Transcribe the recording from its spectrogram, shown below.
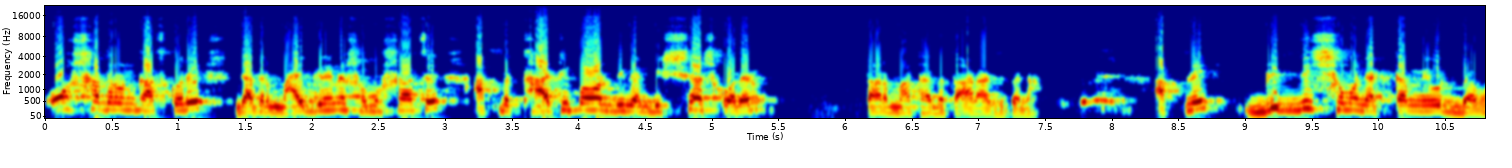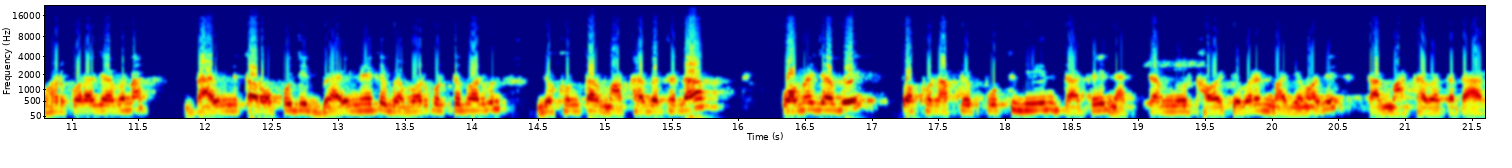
অসাধারণ কাজ করে। যাদের মাইগ্রেনের সমস্যা আছে, আপনি থার্টি পাওয়ার দিবেন, বিশ্বাস করেন, তার মাথা ব্যথা আর আসবে না। আপনি বৃদ্ধির সময় একটা মিউট ব্যবহার করা যাবে না। ব্রাইনে তার অপোজিট ব্রাইনেকে ব্যবহার করতে পারবেন। যখন তার মাথা ব্যথাটা কমে যাবে, তখন আপনি প্রতিদিন তাকে ন্যাকটামিউট খাওয়াইতে পারেন মাঝে মাঝে। তার মাথা ব্যথাটা আর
